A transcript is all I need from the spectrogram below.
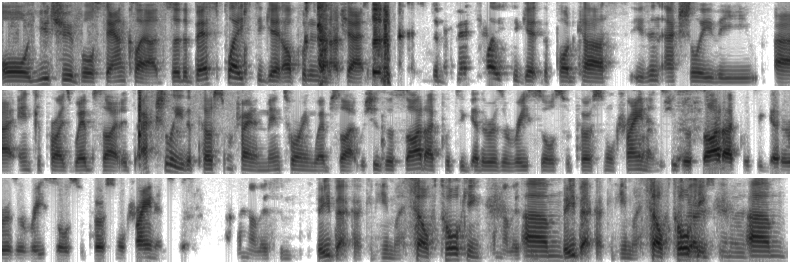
or YouTube or SoundCloud. So, the best place to get, I'll put it in the chat. The best place to get the podcasts isn't actually the uh, enterprise website. It's actually the personal trainer mentoring website, which is a site I put together as a resource for personal trainers. It's a site I put together as a resource for personal trainers. There's some feedback. I can hear myself talking. Hang on, there's some um, feedback. I can hear myself talking. Gonna, um,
